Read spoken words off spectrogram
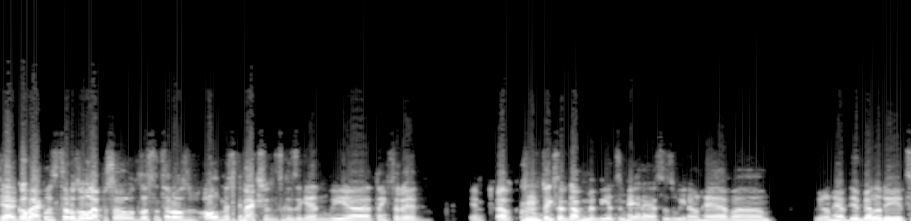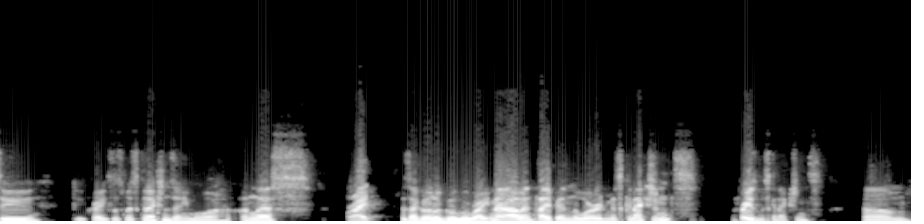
Yeah, go back, listen to those old episodes, listen to those old misconnections, because again, we uh thanks to the in, uh, thanks to the government being some head asses, we don't have um we don't have the ability to do Craigslist misconnections anymore, unless Right? as I go to Google right now and type in the word misconnections, the phrase misconnections. Um,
